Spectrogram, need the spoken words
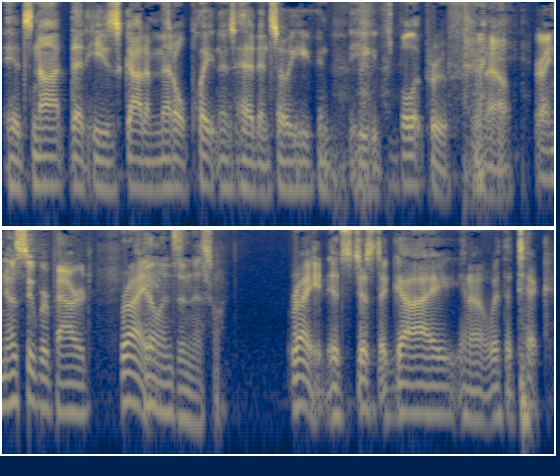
It's not that he's got a metal plate in his head, and so he can he's bulletproof. You know, right, no superpowered right? villains in this one. Right. It's just a guy, you know, with a tick,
